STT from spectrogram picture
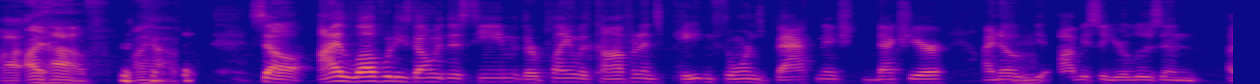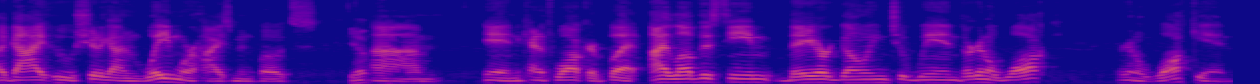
I, I have. I have. So I love what he's done with this team. They're playing with confidence. Payton Thorne's back next next year. I know Mhm. obviously you're losing a guy who should have gotten way more Heisman votes. Yep. Um, in Kenneth Walker, but I love this team. They are going to win. They're going to walk. They're going to walk in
